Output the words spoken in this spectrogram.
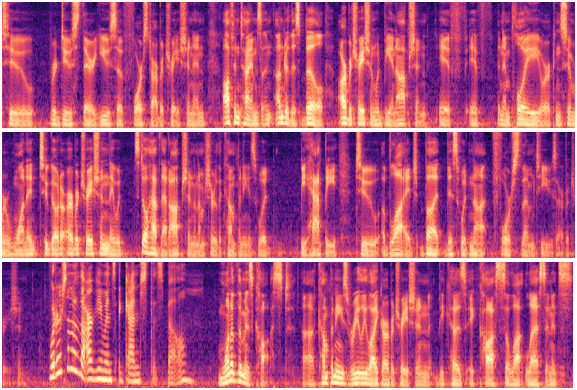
to reduce their use of forced arbitration. And oftentimes, under this bill, arbitration would be an option. If if an employee or a consumer wanted to go to arbitration, they would still have that option, and I'm sure the companies would be happy to oblige, but this would not force them to use arbitration. What are some of the arguments against this bill? One of them is cost. Uh, companies really like arbitration because it costs a lot less and it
